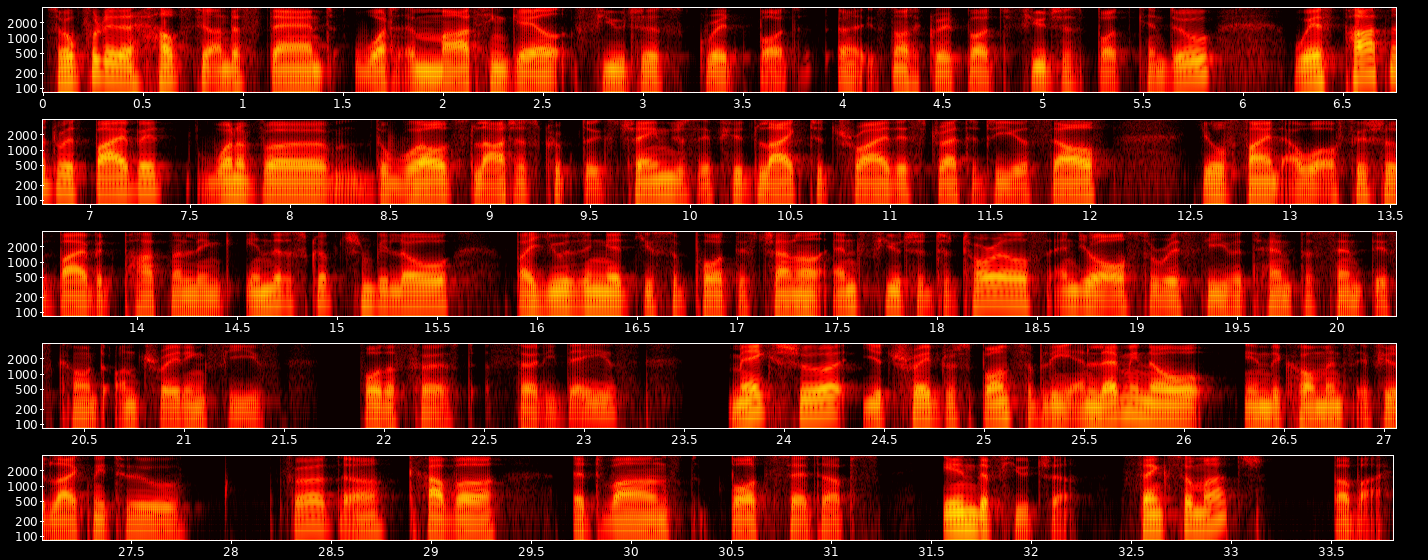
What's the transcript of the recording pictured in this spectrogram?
So hopefully that helps you understand what a martingale futures grid bot, uh, it's not a grid bot, futures bot can do. We have partnered with Bybit, one of uh, the world's largest crypto exchanges. If you'd like to try this strategy yourself, you'll find our official Bybit partner link in the description below. By using it, you support this channel and future tutorials, and you'll also receive a 10% discount on trading fees for the first 30 days. Make sure you trade responsibly and let me know in the comments if you'd like me to further cover advanced bot setups in the future. Thanks so much. Bye bye.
